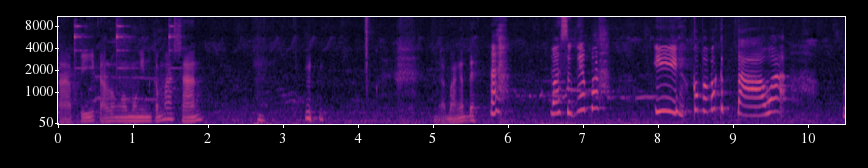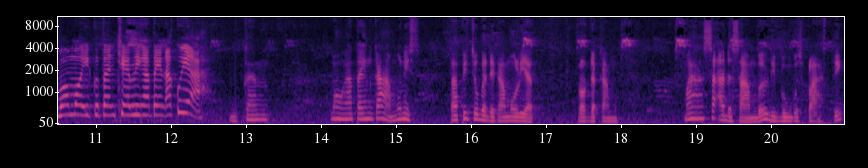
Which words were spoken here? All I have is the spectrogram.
Tapi kalau ngomongin kemasan nggak banget deh. masuknya pak ih kok papa ketawa Papa mau ikutan Celi ngatain aku ya Bukan mau ngatain kamu nih, tapi coba deh kamu lihat produk kamu. Masa ada sambal dibungkus plastik,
